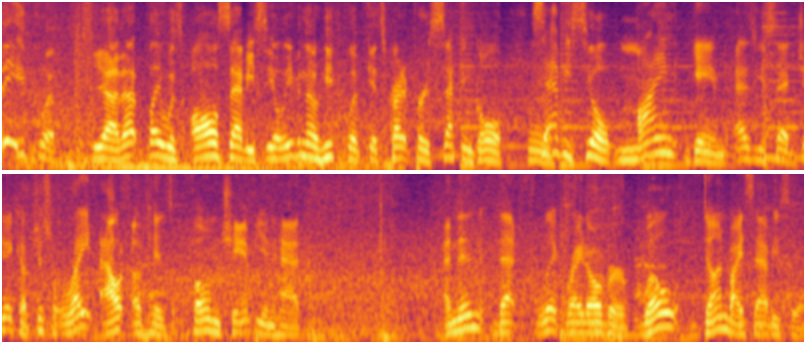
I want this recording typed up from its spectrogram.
to Heathcliff. Yeah, that play was all Savvy Seal, even though Heathcliff gets credit for his second goal. Savvy Seal mind gamed, as you said, Jacob, just right out of his foam champion hat. And then that flick right over. Well done by Savvy Seal.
